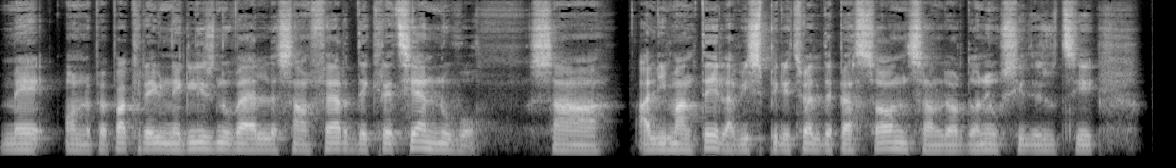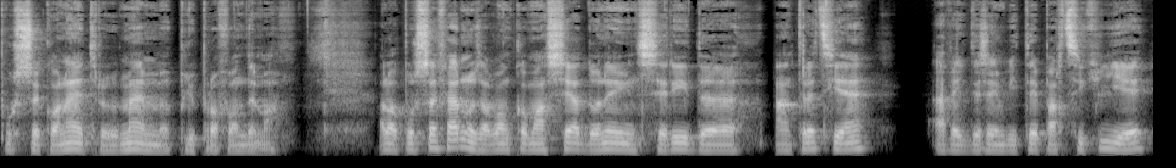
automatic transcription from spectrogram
mais on ne peut pas créer une Église nouvelle sans faire des chrétiens nouveaux, sans alimenter la vie spirituelle des personnes, sans leur donner aussi des outils pour se connaître eux-mêmes plus profondément. Alors pour ce faire, nous avons commencé à donner une série d'entretiens avec des invités particuliers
